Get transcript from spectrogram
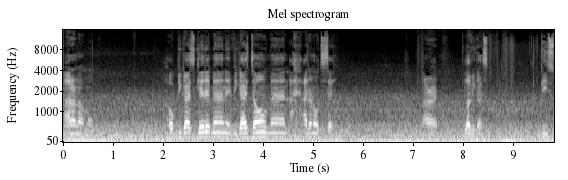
I don't know, man. Hope you guys get it, man. If you guys don't, man, I don't know what to say. All right. Love you guys. Peace.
